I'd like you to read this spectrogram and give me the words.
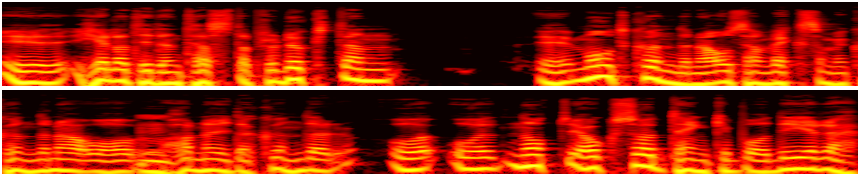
eh, hela tiden testa produkten eh, mot kunderna och sen växa med kunderna och Mm. ha nöjda kunder. Och, och något jag också tänker på, det är det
